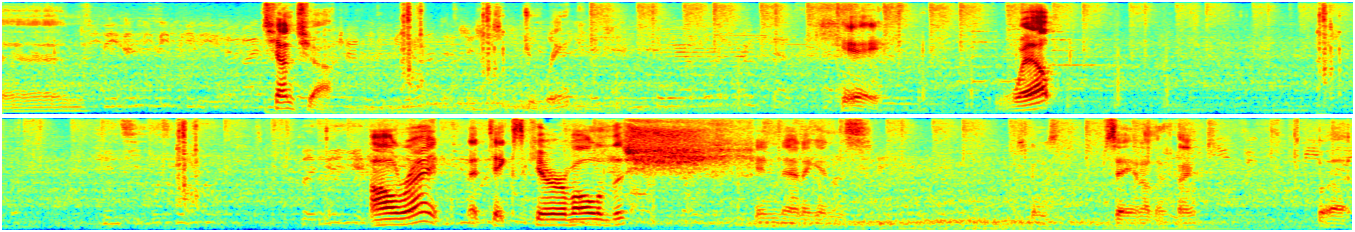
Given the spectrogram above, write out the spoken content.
And... Tiancha. Drink. Okay. Well. Alright. That takes care of all of the shenanigans. I was going to say another thing. But...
